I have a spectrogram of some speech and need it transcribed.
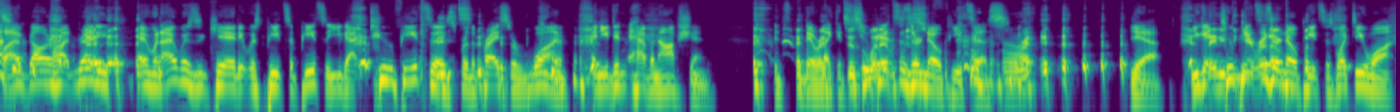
Five dollar hot and ready. And when I was a kid, it was pizza pizza. You got two pizzas for the price of one, and you didn't have an option. It's, they were like, "It's Just two whatever. pizzas or no pizzas." Right. Yeah, you get two to get pizzas or no pizzas. What do you want?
